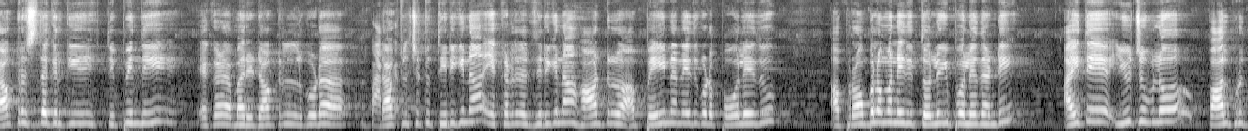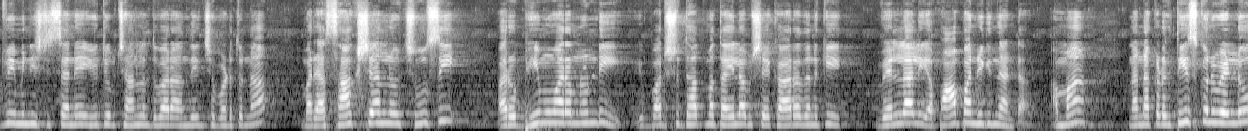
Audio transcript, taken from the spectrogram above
డాక్టర్స్ దగ్గరికి తిప్పింది. ఎక్కడ మరి డాక్టర్లు కూడా డాక్టర్ల చుట్టూ తిరిగినా ఎక్కడ తిరిగినా హార్ట్ ఆ పెయిన్ అనేది కూడా పోలేదు. ఆ ప్రాబ్లం అనేది తొలగిపోలేదండి. అయితే యూట్యూబ్లో పాల్ పృథ్వీ మినిస్ట్రీస్ అనే యూట్యూబ్ ఛానల్ ద్వారా అందించబడుతున్న మరి ఆ సాక్ష్యాలను చూసి వారు భీమవరం నుండి పరిశుద్ధాత్మ తైలాభిషేక ఆరాధనకి వెళ్ళాలి. ఆ పాప అడిగిందంట అమ్మా నన్ను అక్కడికి తీసుకుని వెళ్ళు.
